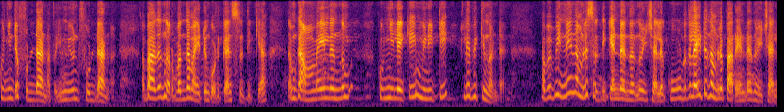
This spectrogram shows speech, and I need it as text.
കുഞ്ഞിന്റെ ഫുഡാണത് ഇമ്മ്യൂൺ ഫുഡാണ്. അപ്പോൾ അത് നിർബന്ധമായിട്ടും കൊടുക്കാൻ ശ്രദ്ധിക്കുക. നമുക്ക് അമ്മയിൽ നിന്നും കുഞ്ഞിലേക്ക് ഇമ്മ്യൂണിറ്റി ലഭിക്കുന്നുണ്ട്. അപ്പോൾ പിന്നെ നമ്മൾ ശ്രദ്ധിക്കേണ്ട എന്തെന്ന് വെച്ചാൽ കൂടുതലായിട്ട് നമ്മൾ പറയേണ്ടതെന്ന് വെച്ചാൽ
